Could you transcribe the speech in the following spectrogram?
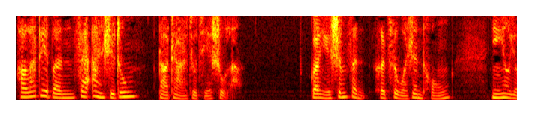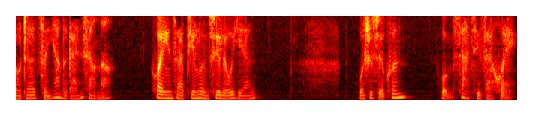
好了，这本在暗示中到这儿就结束了。关于身份和自我认同，您又有着怎样的感想呢？欢迎在评论区留言。我是雪坤，我们下期再会。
